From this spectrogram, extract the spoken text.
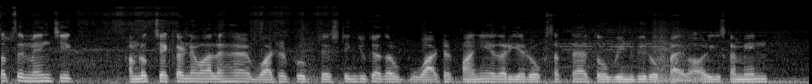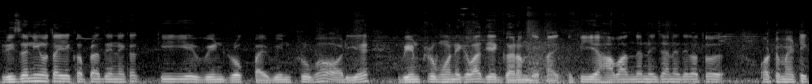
सबसे मेन चीज़ हम लोग चेक करने वाले हैं वाटर प्रूफ टेस्टिंग क्योंकि अगर वाटर पानी अगर ये रोक सकता है तो विंड भी रोक पाएगा। और इसका मेन रीज़न ही होता है ये कपड़ा देने का, कि ये विंड रोक पाए। विंड प्रूफ हो और ये विंड प्रूफ होने के बाद ये गर्म दे पाए, क्योंकि ये हवा अंदर नहीं जाने देगा तो ऑटोमेटिक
